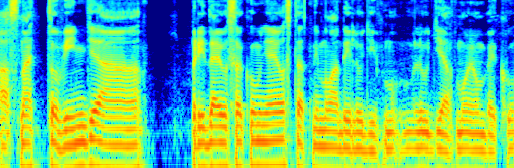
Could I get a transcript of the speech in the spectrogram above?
a snať to vyjde a pridajú sa ku mne aj ostatní mladí ľudí, ľudia v mojom veku.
